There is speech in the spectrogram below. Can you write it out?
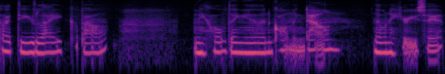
What do you like about me holding you and calming down? I want to hear you say it.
